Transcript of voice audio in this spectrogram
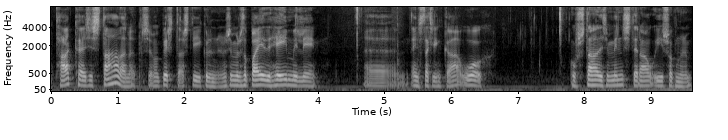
að taka þessi staðanöfn sem að byrtast í grunninu sem eru þá bæði heimili uh, einstaklinga og, og staði sem minnst er á í sognunum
